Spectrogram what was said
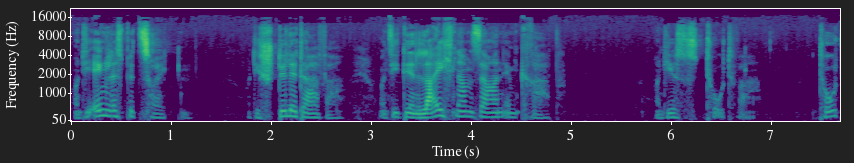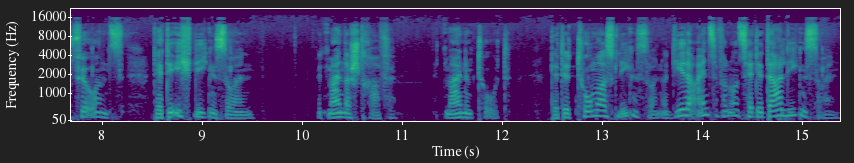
Und die Engel es bezeugten. Und die Stille da war und sie den Leichnam sahen im Grab und Jesus tot war. Tot für uns. Der hätte ich liegen sollen mit meiner Strafe, mit meinem Tod. Der hätte Thomas liegen sollen und jeder einzelne von uns hätte da liegen sollen.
